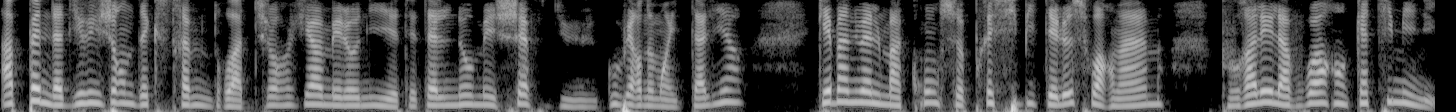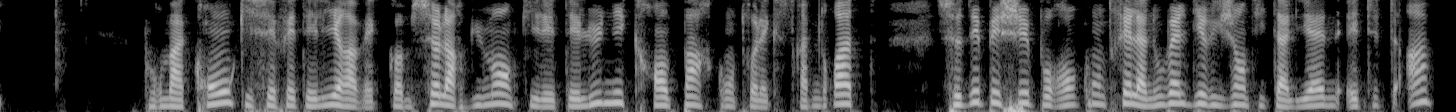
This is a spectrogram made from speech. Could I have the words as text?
À peine la dirigeante d'extrême droite Giorgia Meloni était-elle nommée chef du gouvernement italien qu'Emmanuel Macron se précipitait le soir même pour aller la voir en catimini. Pour Macron, qui s'est fait élire avec comme seul argument qu'il était l'unique rempart contre l'extrême droite, se dépêcher pour rencontrer la nouvelle dirigeante italienne était un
